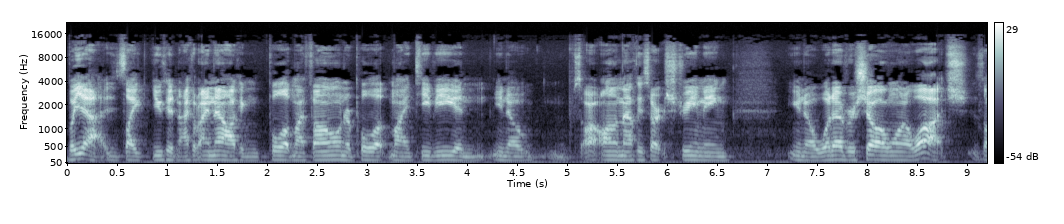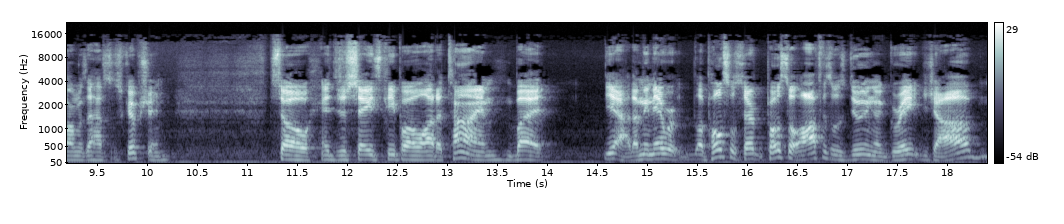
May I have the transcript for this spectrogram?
but yeah, it's like you can. I can right now. I can pull up my phone or pull up my TV and you know automatically start streaming, you know whatever show I want to watch as long as I have subscription. So it just saves people a lot of time. But yeah, I mean they were the postal service, postal office was doing a great job,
